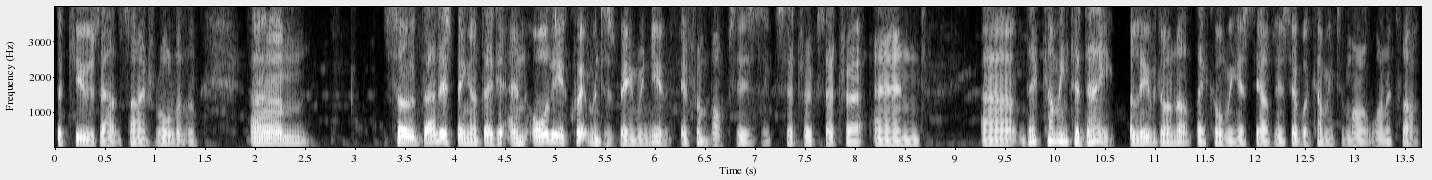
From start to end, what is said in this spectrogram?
the queues outside for all of them. Um, so that is being updated and all the equipment is being renewed different boxes etc etc and uh, they're coming today. Believe it or not they called me yesterday afternoon and said we're coming tomorrow at one o'clock.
